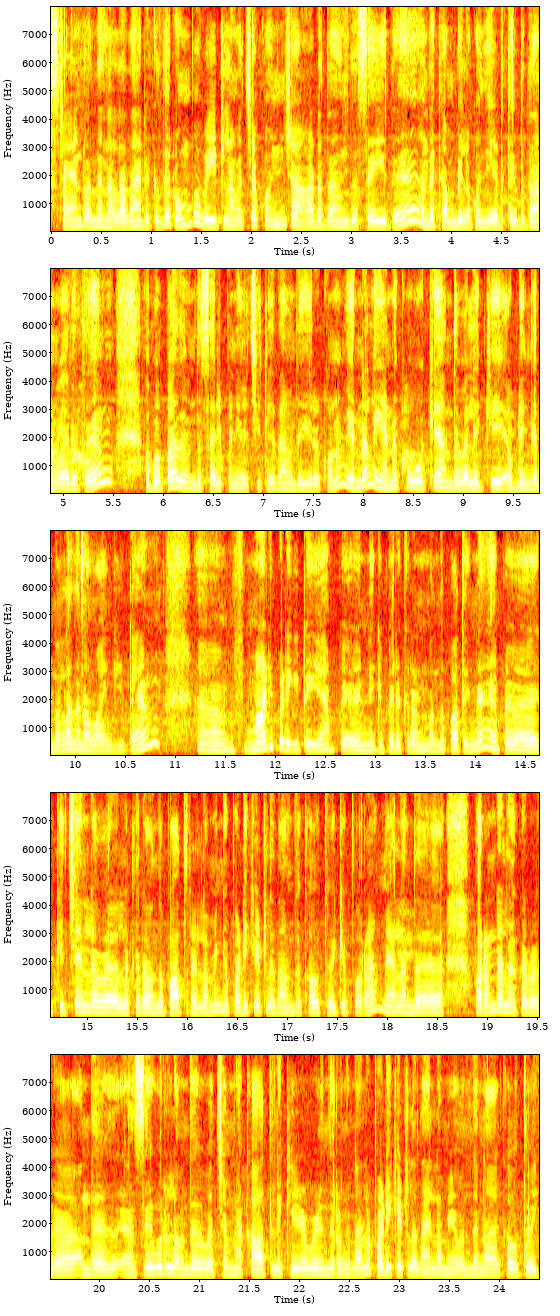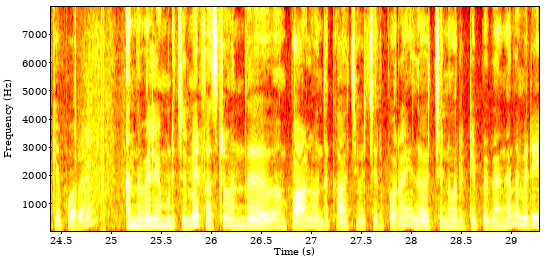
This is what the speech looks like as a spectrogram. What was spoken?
ஸ்டாண்ட் வந்து நல்லா தான் இருக்குது. ரொம்ப வெயிட்லாம் வச்சா கொஞ்சம் ஆடை தான் வந்து செய்யுது. அந்த கம்பியெல்லாம் கொஞ்சம் எடுத்துக்கிட்டு தான் வருது. அப்பப்போ அதை வந்து சரி பண்ணி வச்சுட்டே தான் வந்து இருக்கணும். இருந்தாலும் எனக்கு ஓகே அந்த விலைக்கு அப்படிங்கிறனால அதை நான் வாங்கிட்டேன். மாடி படிக்கிட்டு ஏன் இப்போ இன்றைக்கி பெருக்கிறேன்னு வந்து பார்த்திங்கன்னா இப்போ கிச்சனில் விளக்குற அந்த பாத்திரம் எல்லாமே இங்கே படிக்கட்டில் தான் வந்து கவுத்து வைக்க போகிறேன் மேலே அந்த வறண்டில் இருக்கிற அந்த செவரில் வந்து வச்சோம்னா காற்றுல கீழே விழுந்துருங்கனால படிக்கட்டில் தான் எல்லாமே வந்து நான் கவுத்து வைக்க போகிறேன் அந்த வேலையை முடிச்சதுமே ஃபஸ்ட்டு வந்து பால் வந்து காய்ச்சி வச்சுட்டு போகிறேன் இதை வச்சுன்னு ஒரு டிப்பு தாங்க. இந்தமாரி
